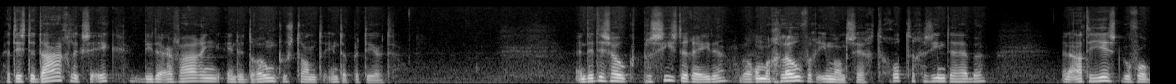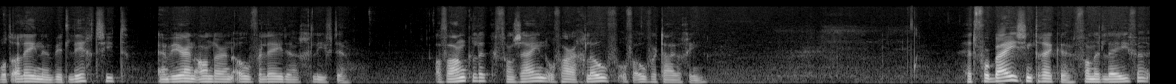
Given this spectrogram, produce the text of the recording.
Het is de dagelijkse ik die de ervaring in de droomtoestand interpreteert. En dit is ook precies de reden waarom een gelovig iemand zegt God te gezien te hebben, een atheïst bijvoorbeeld alleen een wit licht ziet en weer een ander een overleden geliefde, afhankelijk van zijn of haar geloof of overtuiging. Het voorbij zien trekken van het leven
